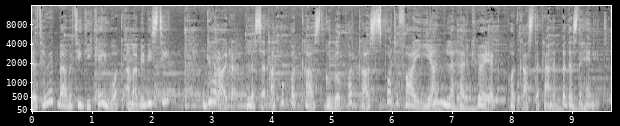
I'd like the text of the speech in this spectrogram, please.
دەتەوێت بابەتی دیکەی وەک ئەمە ببیستی؟ گۆڕایرە لەسەر ئەپ و پۆدکاست گوگل پۆدکاست سپۆتفاای یان لە هەر کوێیەک پۆدکاستەکانت بەدەستدەێنیت.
